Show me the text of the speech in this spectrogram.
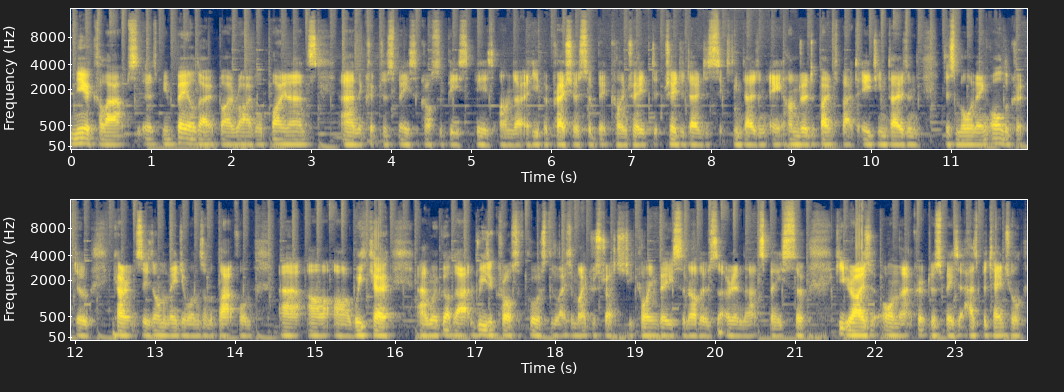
near collapse. It's been bailed out by rival Binance, and the crypto space across the piece is under a heap of pressure. So Bitcoin trade, traded down to 16,800, bounced back to 18,000 this morning. All the crypto currencies, all the major ones on the platform, uh, are, are, weaker. And we've got that read across, of course, to the likes of MicroStrategy, Coinbase, and others that are in that space. So keep your eyes on that crypto space. It has potential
